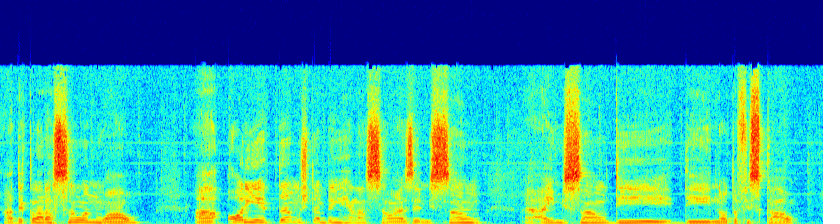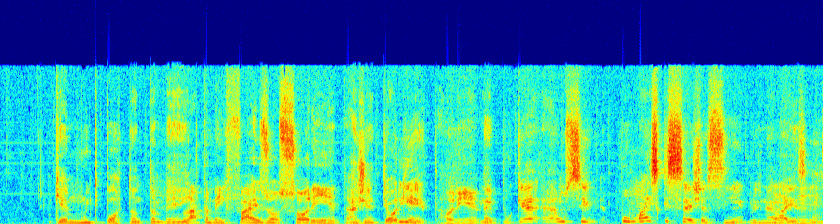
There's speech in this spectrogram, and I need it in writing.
à declaração anual, a, orientamos também em relação às emissão, a emissão de, de nota fiscal, que é muito importante também. Lá também faz ou só orienta? A gente orienta. Orienta. Né? Porque é um por mais que seja simples, né, Laís? Uhum.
